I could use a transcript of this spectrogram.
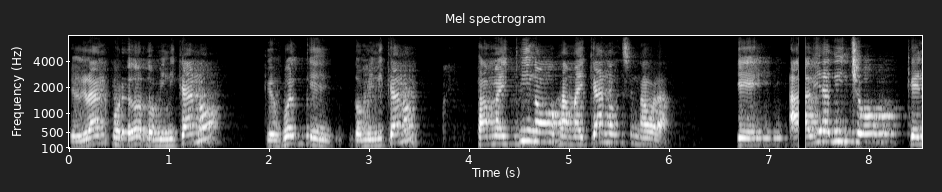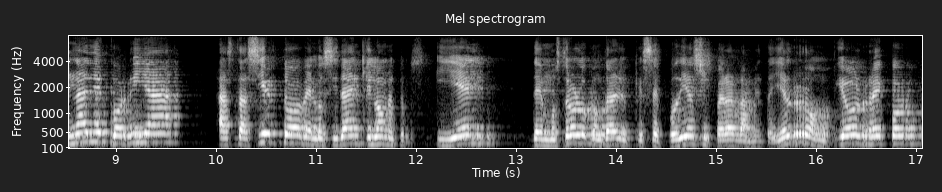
El gran corredor dominicano, que fue el que, dominicano, jamaiquino, jamaicano, dicen ahora, que había dicho que nadie corría hasta cierta velocidad en kilómetros y él demostró lo contrario, que se podía superar la meta y él rompió el récord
